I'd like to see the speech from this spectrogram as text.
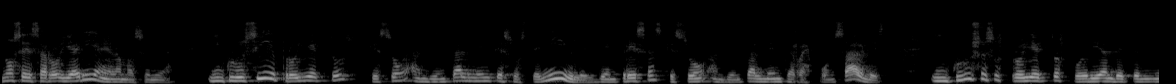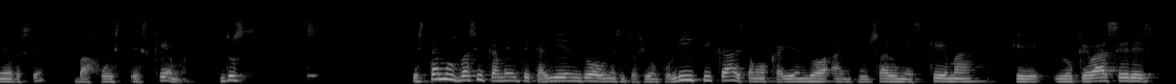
no se desarrollarían en la Amazonía inclusive proyectos que son ambientalmente sostenibles, de empresas que son ambientalmente responsables. Incluso esos proyectos podrían detenerse bajo este esquema. Entonces, estamos básicamente cayendo a una situación política, estamos cayendo a, impulsar un esquema que lo que va a hacer es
